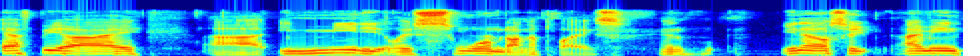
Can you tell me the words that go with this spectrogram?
FBI uh, immediately swarmed on the place. And, you know, so, I mean,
